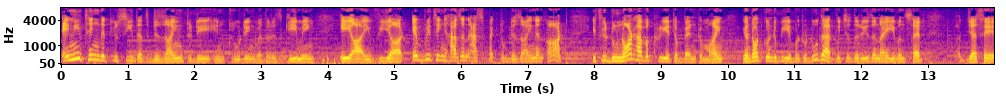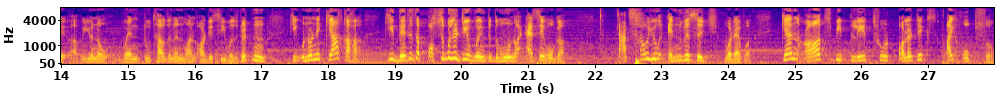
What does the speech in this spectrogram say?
anything that you see that's designed today, including whether it's gaming, AI, VR, everything has an aspect of design and art. If you do not have a creative bent of mind, you're not going to be able to do that, which is the reason I even said जैसे यू नो व्हेन 2001 Odyssey was written कि उन्होंने क्या कहा कि देर इज अ पॉसिबिलिटी ऑफ गोइंग टू द मून और ऐसे होगा दैट्स हाउ यू एनविसेज वट एवर कैन आर्ट्स बी प्लेड थ्रू पॉलिटिक्स आई होप सो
